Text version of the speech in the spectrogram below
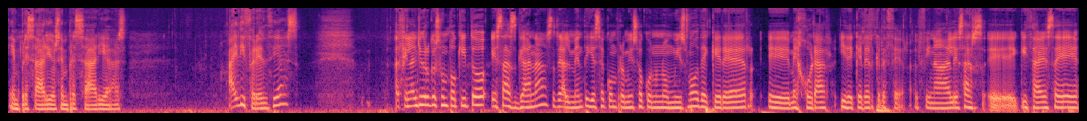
empresarios, empresarias. ¿Hay diferencias? Al final yo creo que es un poquito esas ganas realmente y ese compromiso con uno mismo de querer eh, mejorar y de querer crecer. Al final esas eh, quizá ese,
